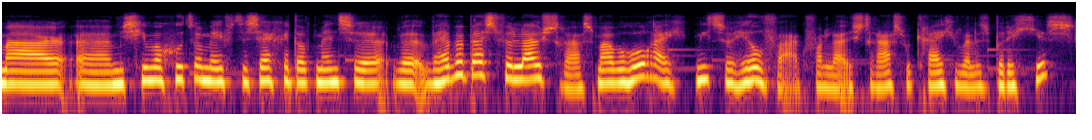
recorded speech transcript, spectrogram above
Maar eh, misschien wel goed om even te zeggen dat mensen. We, we hebben best veel luisteraars, maar we horen eigenlijk niet zo heel vaak van luisteraars. We krijgen wel eens berichtjes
